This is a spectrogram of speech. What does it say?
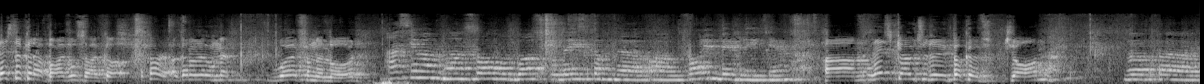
Let's look at our Bibles. I've got, I've got, I've got a little mi- word from the Lord. Аз имам а, слово от Господа, искам да а, отворим Библиите Um, let's go to the book of John, в а,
